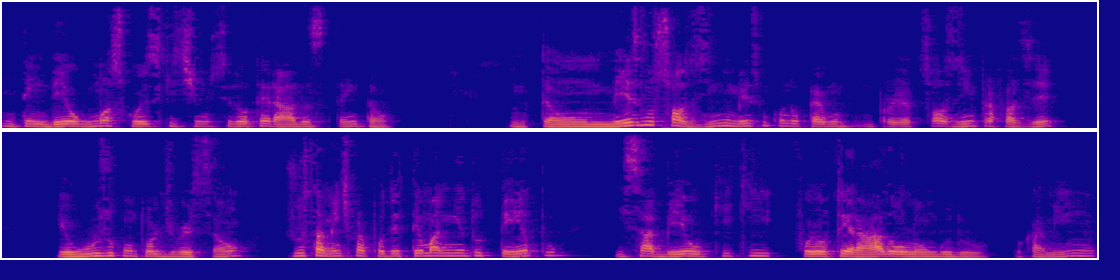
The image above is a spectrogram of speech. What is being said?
entender algumas coisas que tinham sido alteradas até então. Então, mesmo sozinho, mesmo quando eu pego um projeto sozinho para fazer, eu uso o controle de versão justamente para poder ter uma linha do tempo e saber o que, que foi alterado ao longo do, do caminho,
